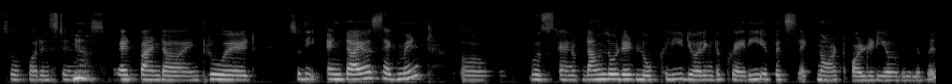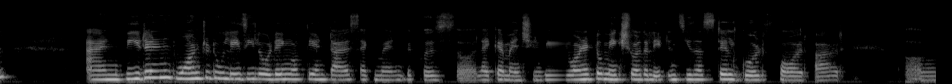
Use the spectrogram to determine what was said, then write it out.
So for instance, yeah. Redpanda and Druid. So the entire segment uh, was kind of downloaded locally during the query if it's like not already available. And we didn't want to do lazy loading of the entire segment because, uh, like I mentioned, we wanted to make sure the latencies are still good for our uh,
